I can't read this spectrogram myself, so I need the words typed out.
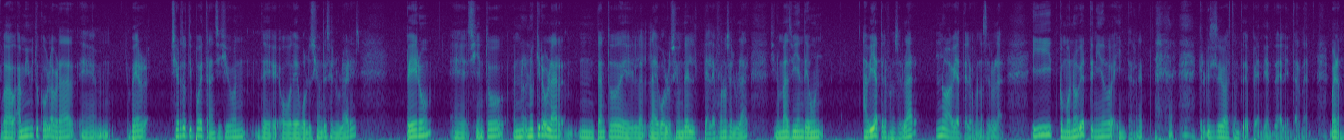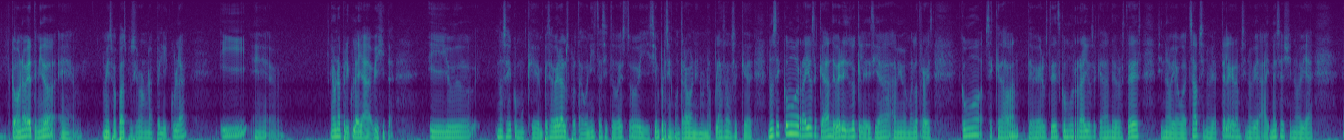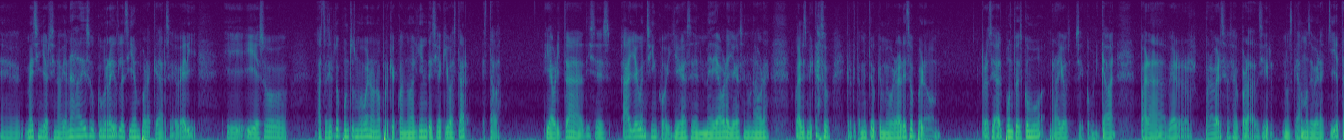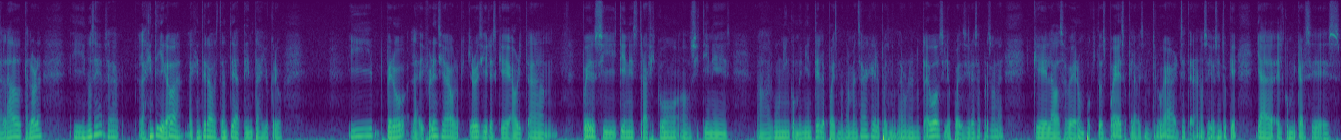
Wow, a mí me tocó, la verdad, em, ver cierto tipo de transición de, o de evolución de celulares. Pero eh, siento, no, quiero hablar mm, tanto de la, evolución del teléfono celular, sino más bien de un, había teléfono celular no había teléfono celular. Y como no había tenido internet, creo que sí soy bastante dependiente del internet. Bueno, como no había tenido, eh, mis papás pusieron una película y eh, era una película ya viejita. Y yo, no sé, como que empecé a ver a los protagonistas y todo esto y siempre se encontraban en una plaza, o sea que no sé cómo rayos se quedaban de ver, es lo que le decía a mi mamá la otra vez ¿Cómo se quedaban de ver ustedes? ¿Cómo rayos se quedaban de ver ustedes? Si no había WhatsApp, si no había Telegram, si no había iMessage, si no había eh, Messenger, si no había nada de eso, ¿cómo rayos le hacían para quedarse de ver? Y, y, eso hasta cierto punto es muy bueno, ¿no? Porque cuando alguien decía que iba a estar, estaba. Y ahorita dices, ah, llego en cinco y llegas en media hora, llegas en una hora, cuál es mi caso. Creo que también tengo que mejorar eso, pero pero si el punto es cómo rayos se comunicaban para ver, para verse, o sea, para decir, nos quedamos de ver aquí a tal lado, tal hora, y no sé, o sea, la gente llegaba, la gente era bastante atenta, yo creo. Y, pero la diferencia, o lo que quiero decir es que ahorita, pues si tienes tráfico o si tienes algún inconveniente, le puedes mandar un mensaje, le puedes mandar una nota de voz y le puedes decir a esa persona que la vas a ver un poquito después o que la ves en otro lugar, etcétera. No sé, yo siento que ya el comunicarse es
